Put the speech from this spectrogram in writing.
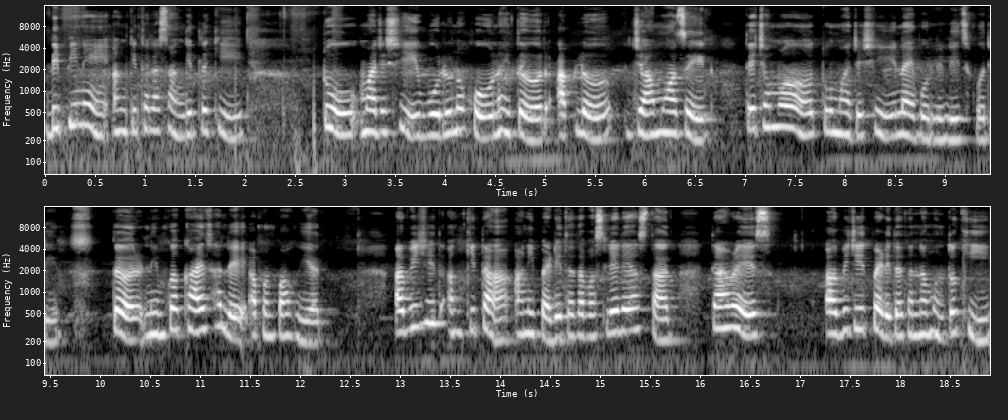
डी पीने अंकिताला सांगितलं की तू माझ्याशी बोलू नको नाहीतर आपलं जाम वाजेल त्याच्यामुळं तू माझ्याशी नाही बोललेलीच बरी तर नेमकं काय झाले आपण पाहूयात. अभिजित अंकिता आणि पॅडेदादा बसलेले असतात. त्यावेळेस अभिजित पॅडेदादांना म्हणतो की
